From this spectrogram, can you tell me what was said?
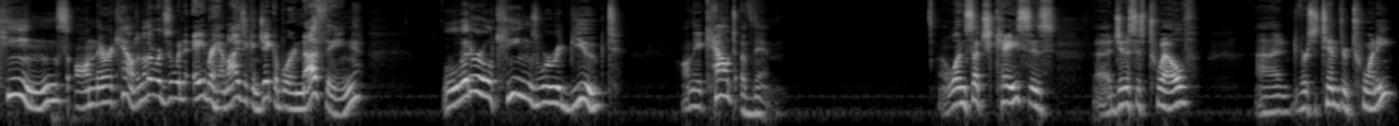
kings on their account. In other words, when Abraham, Isaac, and Jacob were nothing, literal kings were rebuked on the account of them. Uh, one such case is uh, Genesis 12, uh, verses 10 through 20.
